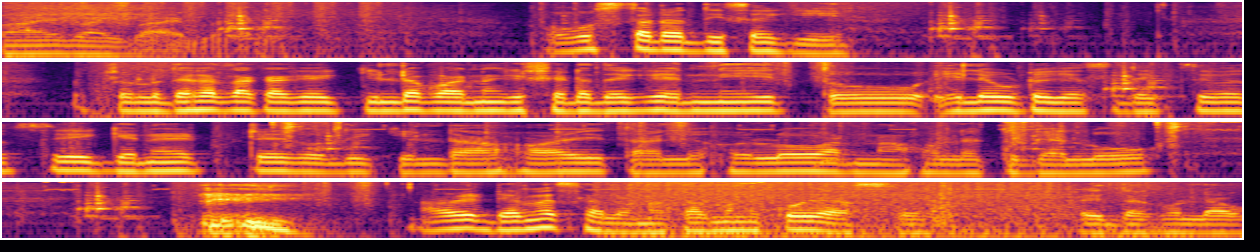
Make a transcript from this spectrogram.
বাই বাই বাই বাই। অবস্থাটা দিছে কি? চলো দেখা যাক আগে কিলটা পায় নাকি সেটা দেখে নি তো এলে উঠে গেছে, দেখতে পাচ্ছি গ্যানেটে যদি কিলটা হয় তাহলে হলো, আর না হলে তো গেল। আরে ড্যামেজ খেলো না, তার মানে কই আছে? এই দেখো, লাও।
